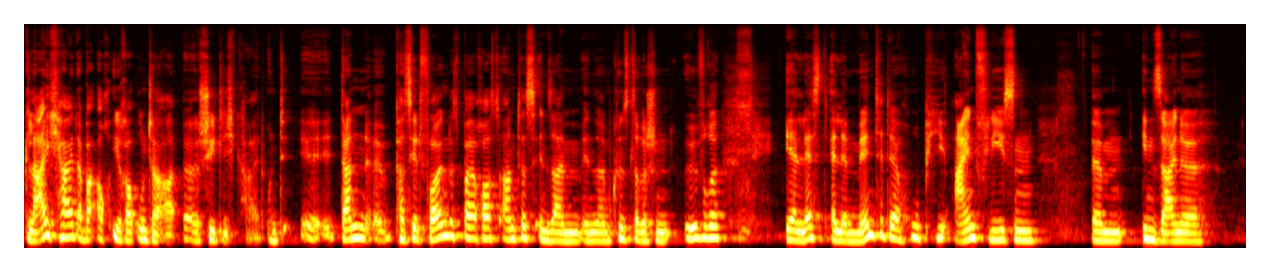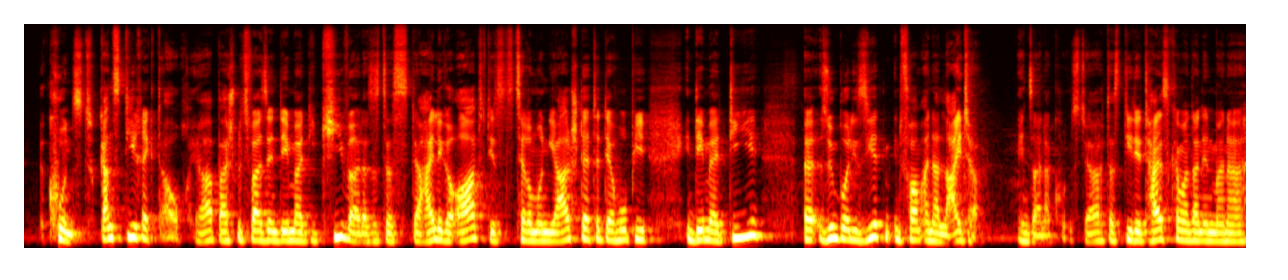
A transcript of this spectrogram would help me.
Gleichheit, aber auch ihrer Unterschiedlichkeit. Und äh, dann äh, passiert Folgendes bei Horst Antes in seinem, in seinem künstlerischen Övre. Er lässt Elemente der Hopi einfließen ähm, in seine Kunst, ganz direkt auch. Ja? Beispielsweise indem er die Kiva, das ist das, der heilige Ort, die Zeremonialstätte der Hopi, indem er die äh, symbolisiert in Form einer Leiter in seiner Kunst. Ja? Das, die Details kann man dann in meiner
